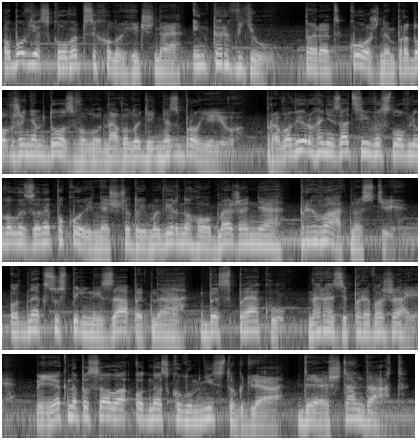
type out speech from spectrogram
обов'язкове психологічне інтерв'ю перед кожним продовженням дозволу на володіння зброєю. Правові організації висловлювали занепокоєння щодо ймовірного обмеження приватності. Однак суспільний запит на безпеку наразі переважає. Як написала одна з колумністок для Der Standard,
